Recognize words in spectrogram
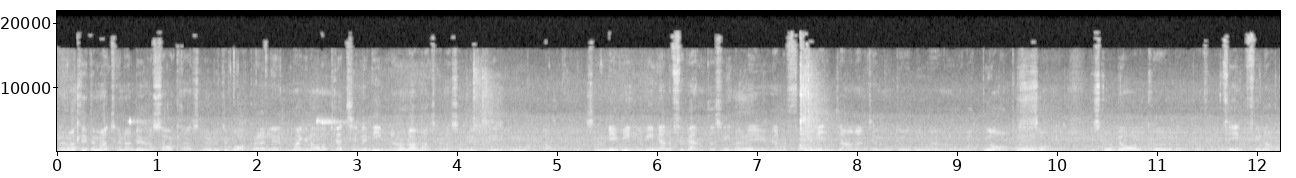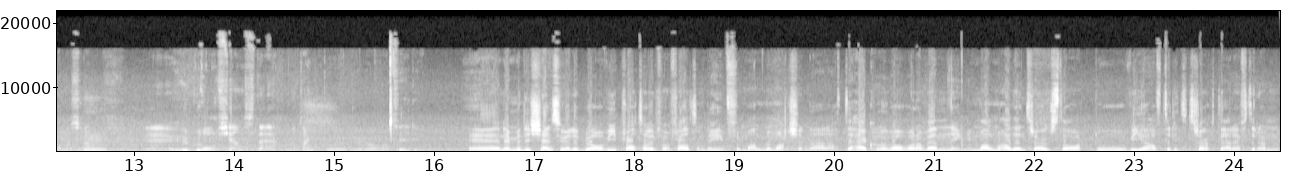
Det har varit lite matcherna du har saknat, nu är du tillbaka och det är marginal åt rätt sida. Ni vinner de där matcherna som ni, ja, som ni vill vinna eller förväntas vinna. Mm. Ni är ju ändå favoriter han inte mot Örebro även om de varit bra på mm. säsongen. Vi slår Dalkurd och en fin final och sådär. Mm. Eh, hur bra känns det med tanke på hur det har varit tidigare? Eh, nej men det känns ju väldigt bra. Vi pratade väl framförallt om det inför Malmö-matchen där att det här kommer vara vår vändning. Malmö hade en trög start och vi har haft det lite trögt där efter den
